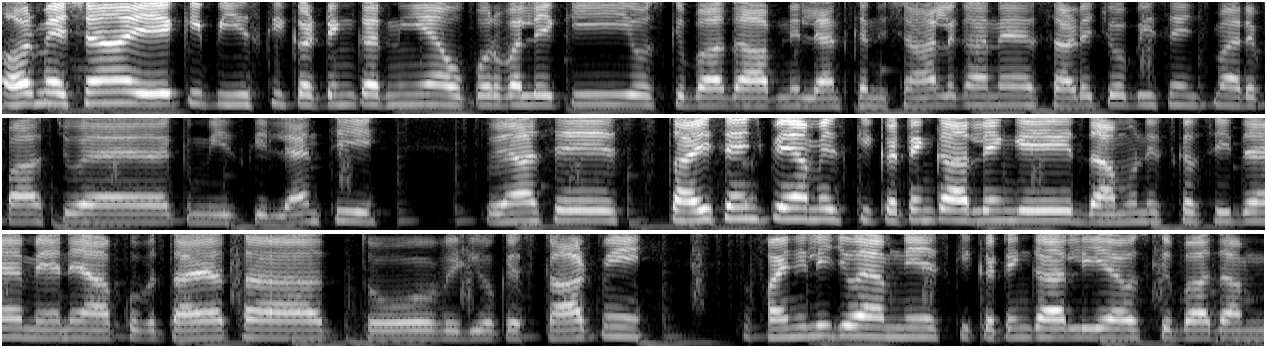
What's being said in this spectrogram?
और हमेशा एक ही पीस की कटिंग करनी है, ऊपर वाले की, उसके बाद आपने लेंथ का निशान लगाना है। साढ़े चौबीस इंच हमारे पास जो है कमीज़ की लेंथ थी। तो यहाँ से सताईस इंच पे हम इसकी कटिंग कर लेंगे। दामन इसका सीधा है, मैंने आपको बताया था तो वीडियो के स्टार्ट में। तो फाइनली जो है हमने इसकी कटिंग कर लिया उसके बाद हम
